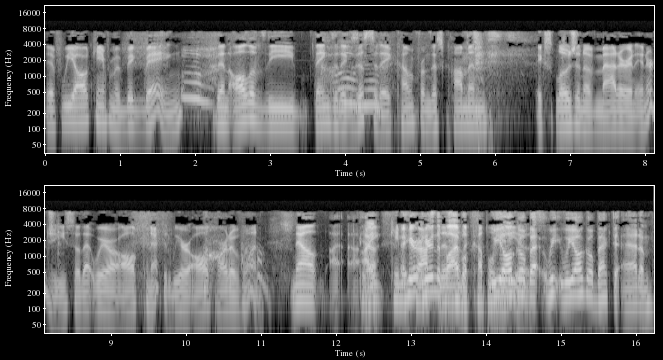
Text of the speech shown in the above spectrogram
if we all came from a big bang, then all of the things that exist today come from this common explosion of matter and energy, so that we are all connected. We are all part of one. Now, I, I came here, across here in the this Bible. a couple we all go back. We we all go back to Adam,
